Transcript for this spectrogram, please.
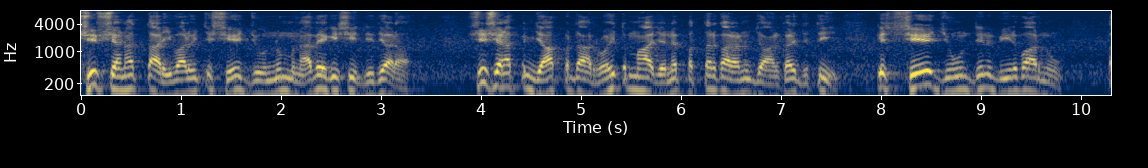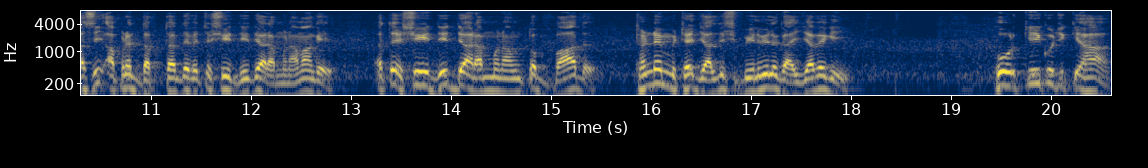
ਸ਼ਿਵ ਸੈਨਾ ਧਾਰੀਵਾਲ ਵਿੱਚ 6 ਜੂਨ ਨੂੰ ਮਨਾਵੇਗੀ ਸ਼ਹੀਦੀ ਦਿਹਾੜਾ। ਸ਼ਿਵ ਸੈਨਾ ਪੰਜਾਬ ਪ੍ਰਧਾਨ ਰੋਹਿਤ ਮਹਾਜਨ ਨੇ ਪੱਤਰਕਾਰਾਂ ਨੂੰ ਜਾਣਕਾਰੀ ਦਿੱਤੀ ਕਿ 6 ਜੂਨ ਦਿਨ ਵੀਰਵਾਰ ਨੂੰ ਅਸੀਂ ਆਪਣੇ ਦਫ਼ਤਰ ਦੇ ਵਿੱਚ ਸ਼ਹੀਦੀ ਦਿਹਾੜਾ ਮਨਾਵਾਂਗੇ ਅਤੇ ਸ਼ਹੀਦੀ ਦਿਹਾੜਾ ਮਨਾਉਣ ਤੋਂ ਬਾਅਦ ਠੰਡੇ ਮਿੱਠੇ ਜਲ ਦੀ ਛਬੀਲ ਵੀ ਲਗਾਈ ਜਾਵੇਗੀ। ਹੋਰ ਕੀ ਕੁਝ ਕਿਹਾ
